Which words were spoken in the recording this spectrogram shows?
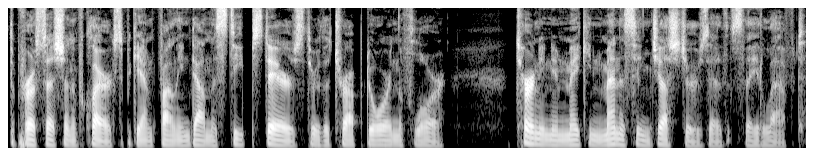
The procession of clerics began filing down the steep stairs through the trap door in the floor, turning and making menacing gestures as they left.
